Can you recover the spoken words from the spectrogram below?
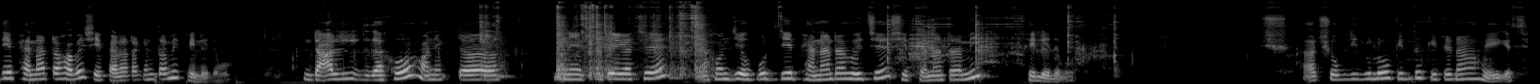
দিয়ে ফেনাটা হবে, সেই ফেনাটা কিন্তু আমি ফেলে দেবো। ডাল দেখো অনেকটা মানে ফুটে গেছে। এখন যে উপর যে ফেনাটা হয়েছে, সে ফেনাটা আমি ফেলে দেব। আর সবজিগুলোও কিন্তু কেটে নেওয়া হয়ে গেছে।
